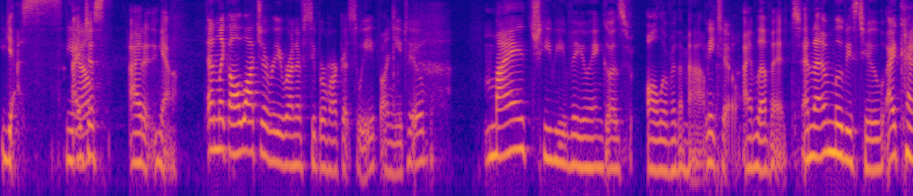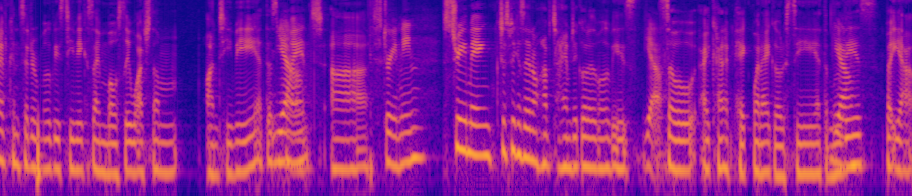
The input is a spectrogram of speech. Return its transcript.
yes, You I just, I yeah. And like I'll watch a rerun of Supermarket Sweep on YouTube. My TV viewing goes all over the map. Me too. I love it, and then movies too. I kind of consider movies TV because I mostly watch them on TV at this Yeah. point. Uh, Streaming. streaming just because I don't have time to go to the movies. Yeah. So I kind of pick what I go to see at the Yeah. movies. But yeah,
